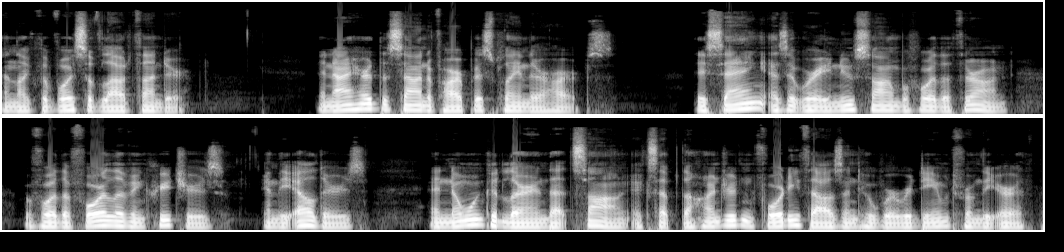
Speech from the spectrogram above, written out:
and like the voice of loud thunder. And I heard the sound of harpists playing their harps. They sang as it were a new song before the throne, before the four living creatures and the elders, and no one could learn that song except the hundred and forty thousand who were redeemed from the earth.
